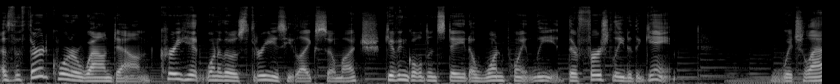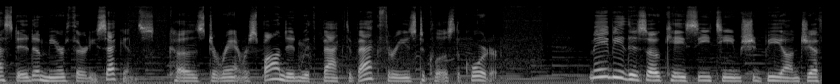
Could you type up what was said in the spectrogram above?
as the third quarter wound down, Curry hit one of those threes he likes so much, giving Golden State a one point lead, their first lead of the game, which lasted a mere 30 seconds, because Durant responded with back to back threes to close the quarter. Maybe this OKC team should be on Jeff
